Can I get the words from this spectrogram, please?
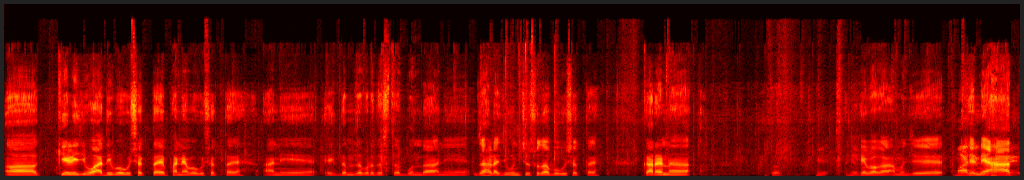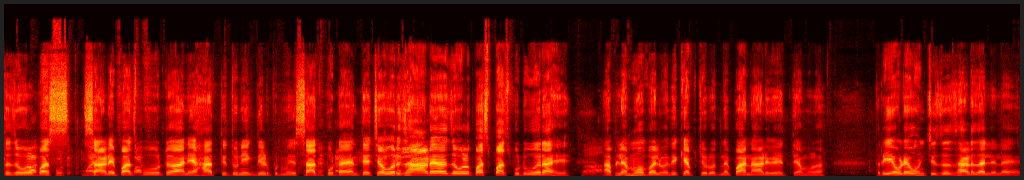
अ, केळीची वादी बघू शकताय फण्या बघू शकताय आणि एकदम जबरदस्त बुंदा आणि झाडाची उंचीसुद्धा बघू शकताय. कारण अ, हे- बघा. म्हणजे ह्याने हात जवळपास साडेपाच फूट आणि हात तिथून एक दीड फूट म्हणजे सात फूट आहे. आणि त्याच्यावर झाड जवळपास पाच फूट वर आहे. आपल्या मोबाईलमध्ये कॅप्चर होत नाही पानं आडवे आहेत त्यामुळं. तर एवढ्या उंचीचं झाड झालेलं आहे.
